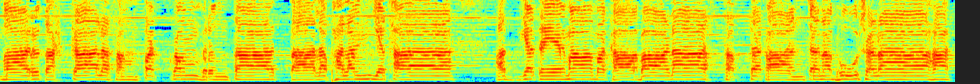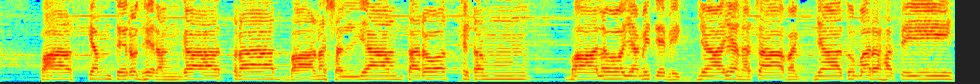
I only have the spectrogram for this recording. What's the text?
मारुतः कालसम्पक्वम् वृन्तात्तालफलम् यथा। अद्य ते मामकाबाणास्तप्तकाञ्चनभूषणाः पास्यन्ति रुधिरङ्गात्राद्बाणशल्यान्तरोत्थितम् बालोऽयमिति विज्ञाय न चावज्ञातुमर्हसि।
